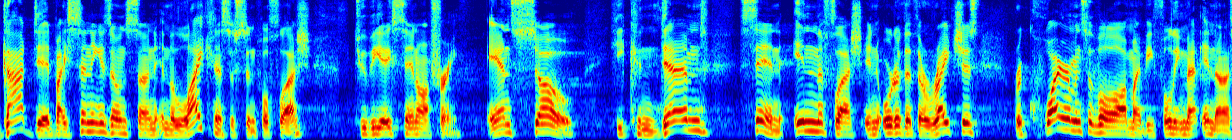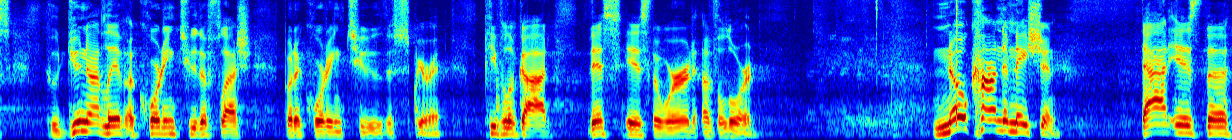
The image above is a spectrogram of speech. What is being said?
God did by sending his own son in the likeness of sinful flesh to be a sin offering. And so he condemned sin in the flesh in order that the righteous requirements of the law might be fully met in us who do not live according to the flesh, but according to the Spirit. People of God, this is the word of the Lord. No condemnation. That is the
